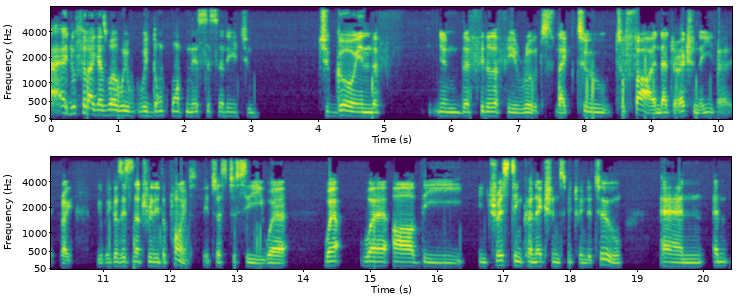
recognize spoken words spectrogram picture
I do feel like as well we we don't want necessarily to to go in the in the philosophy route like too too far in that direction either, right? Because it's not really the point. It's just to see where where where are the interesting connections between the two, and and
